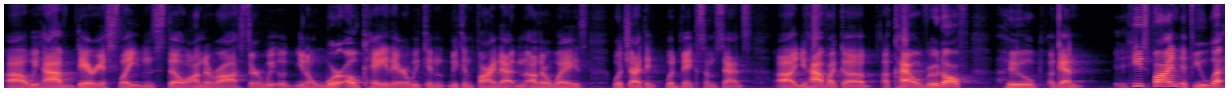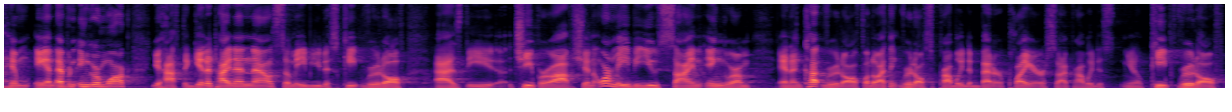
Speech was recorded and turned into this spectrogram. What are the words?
Uh, we have Darius Slayton still on the roster. We, you know, we're okay there. We can we can find that in other ways, which I think would make some sense. Uh, you have like a, a Kyle Rudolph, who again he's fine if you let him and Evan Engram walk. You have to get a tight end now, so maybe you just keep Rudolph as the cheaper option, or maybe you sign Engram and then cut Rudolph. Although I think Rudolph's probably the better player, so I probably just you know keep Rudolph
